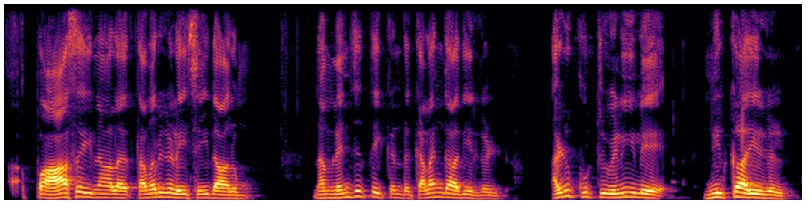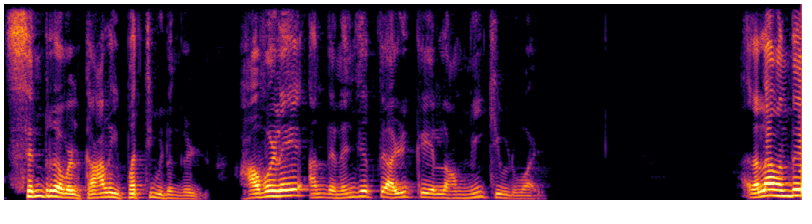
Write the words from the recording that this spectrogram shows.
அப்போ ஆசையினால் தவறுகளை செய்தாலும் நம் நெஞ்சத்தை கண்டு கலங்காதீர்கள். அழுக்குற்று வெளியிலே நிற்காதீர்கள். சென்று அவள் காலை பற்றி விடுங்கள். அவளே அந்த நெஞ்சத்து அழுக்கை எல்லாம் நீக்கி விடுவாள். அதெல்லாம் வந்து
